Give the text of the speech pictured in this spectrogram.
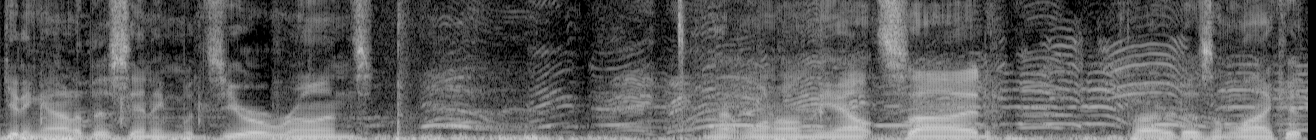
getting out of this inning with zero runs. That one on the outside. Umpire doesn't like it.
